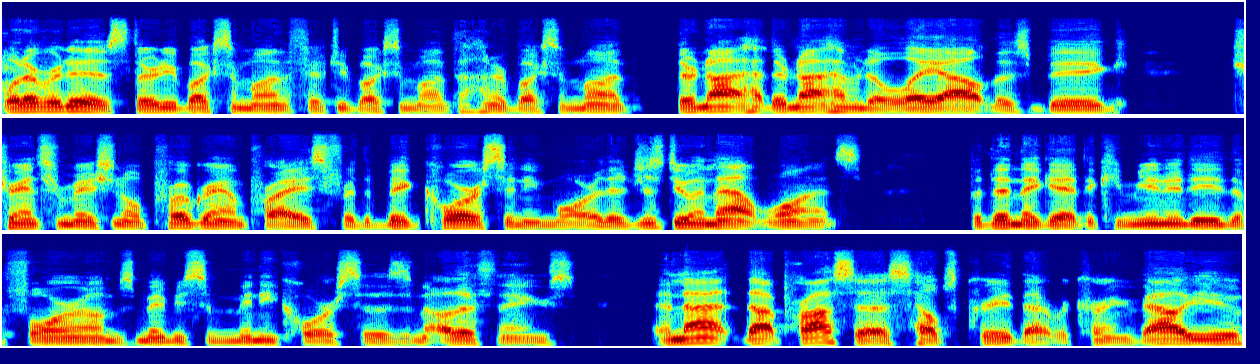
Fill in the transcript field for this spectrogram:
Whatever it is 30 bucks a month 50 bucks a month 100 bucks a month they're not they're not having to lay out this big transformational program price for the big course anymore they're just doing that once but then they get the community the forums maybe some mini courses and other things and that that process helps create that recurring value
